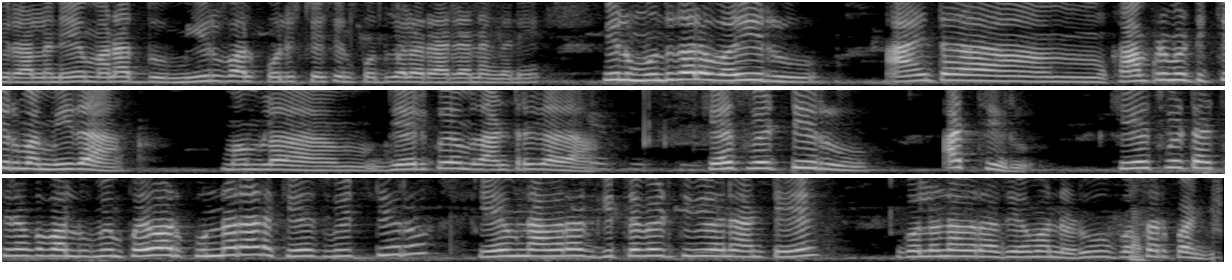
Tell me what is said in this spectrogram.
మీరు అలానే మనద్దు మీరు వాళ్ళు పోలీస్ స్టేషన్ పొద్దుగాల రారానంగానే వీళ్ళు ముందుగాల పోయిర్రు. ఆయనతో కాంప్రమైట్ ఇచ్చారు మా మీద. మమ్మల్ని జైలుకు ఏమో అంటారు కదా. కేసు పెట్టిర్రు. వచ్చిర్రు కేసు పెట్టి వచ్చినాక వాళ్ళు మేము పోయేవారు వరకు ఉన్నారా కేసు పెట్టారు ఏం నాగరాజు గిట్ల పెడితే అని అంటే గొల్ల నాగరాజు ఏమన్నాడు? ఉప సర్పంచ్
